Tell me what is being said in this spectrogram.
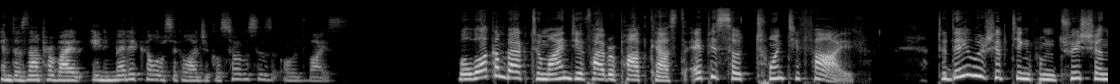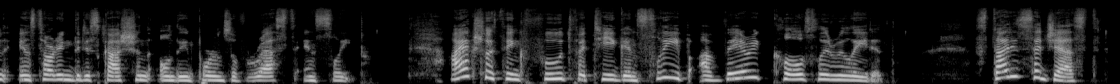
and does not provide any medical or psychological services or advice. Well, welcome back to Mind Your Fibro podcast, episode 25. Today we're shifting from nutrition and starting the discussion on the importance of rest and sleep. I actually think food, fatigue, and sleep are very closely related. Studies suggest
